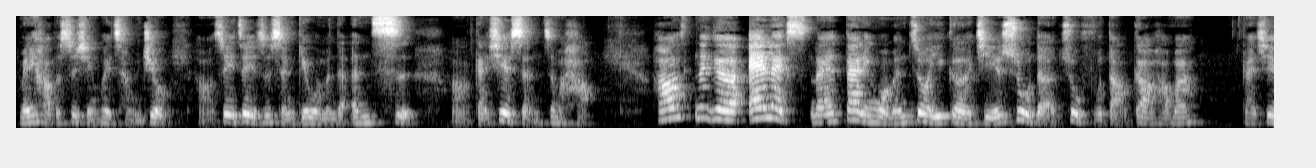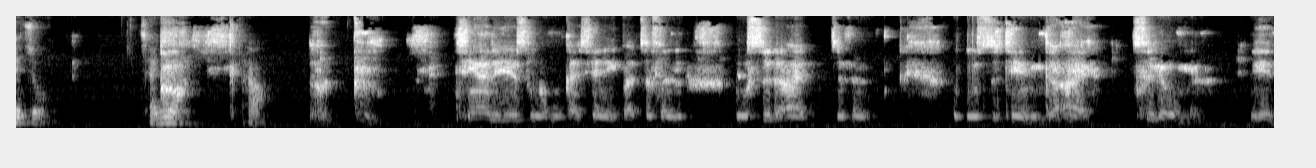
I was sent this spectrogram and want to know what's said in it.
美好的事情会成就啊，所以这也是神给我们的恩赐啊，感谢神这么好。好，那个 Alex 来带领我们做一个结束的祝福祷告，好吗？感谢主，陈佑，好。亲爱的耶稣，感谢你把这份无私的爱，这份无止境的爱赐给我们。你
